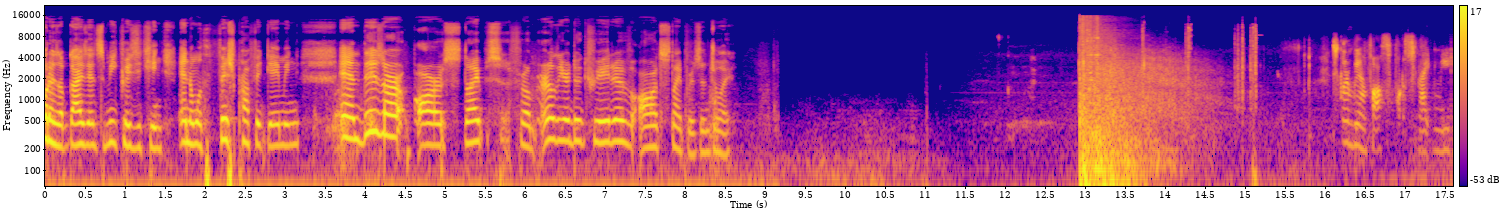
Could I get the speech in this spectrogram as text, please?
what is up, guys? It's me, Crazy King, and I'm with Fish Profit Gaming. And these are our snipes from earlier to creative odd snipers. Enjoy. It's gonna be impossible to snipe me.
